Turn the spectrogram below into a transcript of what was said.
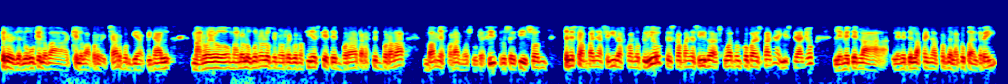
pero desde luego que lo va, que lo va a aprovechar, porque al final Manuel, Manolo Bueno lo que nos reconocía es que temporada tras temporada van mejorando sus registros, es decir, son tres campañas seguidas jugando playoff, tres campañas seguidas jugando en Copa de España y este año le meten la, le meten la Final Four de la Copa del Rey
